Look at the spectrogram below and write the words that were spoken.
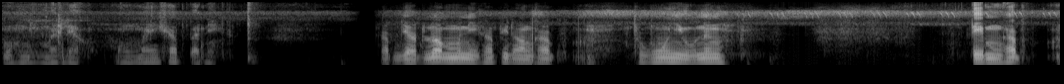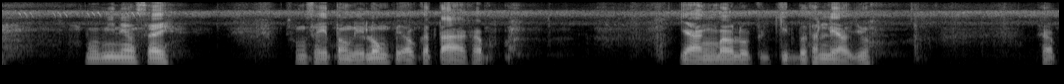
มองนี่มาแล้วมองไหมครับอันนี้ครับหยอดร่วมมือนี่ครับพี่น้องครับถุงหูหิวหนึ่งเต็มครับบ่มีแนวใส่สงสัยต้องได้ลงไปเอากระตาครับยางเบารถก็กินบ่ทันแล้วอยู่ครับ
